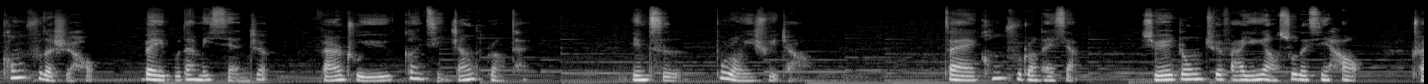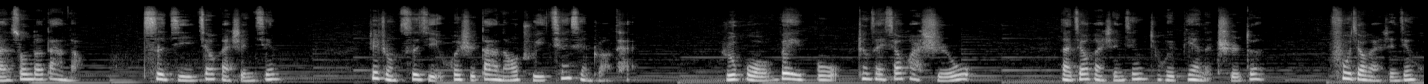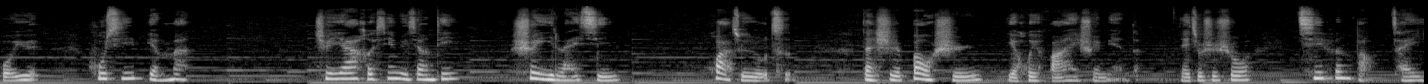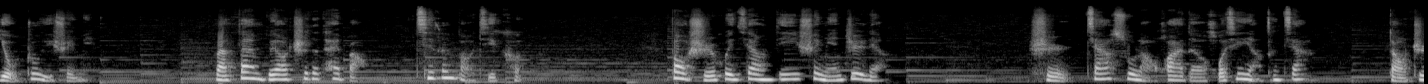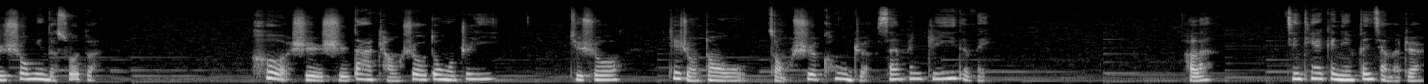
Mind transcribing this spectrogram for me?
空腹的时候，胃不但没闲着，反而处于更紧张的状态，因此不容易睡着。在空腹状态下，血液中缺乏营养素的信号。传送到大脑，刺激交感神经。这种刺激会使大脑处于清醒状态。如果胃部正在消化食物，那交感神经就会变得迟钝，副交感神经活跃，呼吸变慢，血压和心率降低，睡意来袭。话虽如此，但是暴食也会妨碍睡眠的。也就是说，七分饱才有助于睡眠。晚饭不要吃得太饱，七分饱即可。暴食会降低睡眠质量，使加速老化的活性氧增加，导致寿命的缩短。鹤是十大长寿动物之一，据说这种动物总是空着三分之一的胃。好了，今天跟您分享到这儿。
